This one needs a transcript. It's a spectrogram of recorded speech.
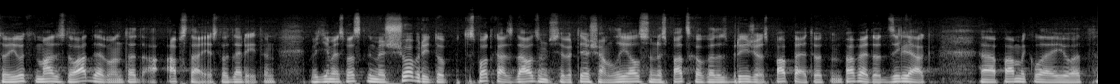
tu jūti maz to atdevi un tad apstājies to darīt. Un, bet, ja mēs paskatāmies šobrīd, to, tas podkāstu daudzums jau ir tiešām liels. Un es pats kaut kādos brīžos papētot, papētot dziļāk, pameklējot.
